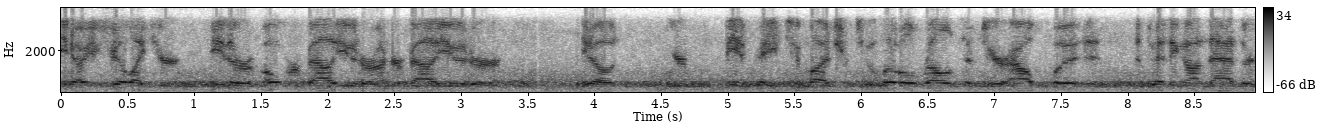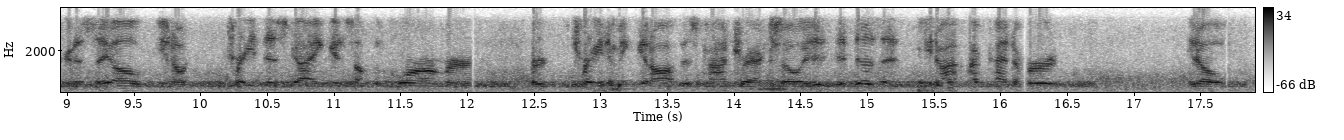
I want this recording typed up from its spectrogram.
you know, you feel like you're either overvalued or undervalued or, you know, you're being paid too much or too little relative to your output. And depending on that, they're going to say, oh, you know, trade this guy and get something for him or, or trade him and get off his contract. So it, it doesn't, you know, I've kind of heard, you know,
